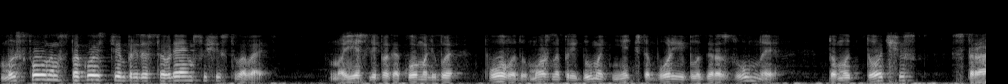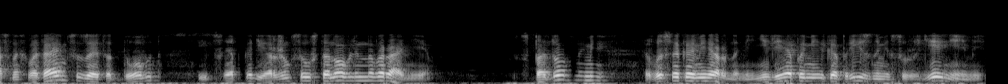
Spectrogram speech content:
мы с полным спокойствием предоставляем существовать. Но если по какому-либо поводу можно придумать нечто более благоразумное, то мы тотчас страстно хватаемся за этот довод и цепко держимся установленного ранее. С подобными высокомерными, нелепыми и капризными суждениями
